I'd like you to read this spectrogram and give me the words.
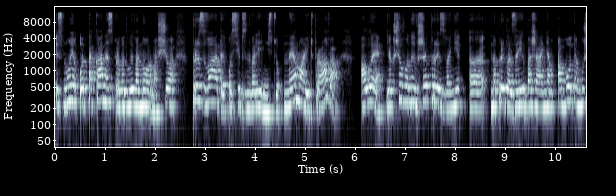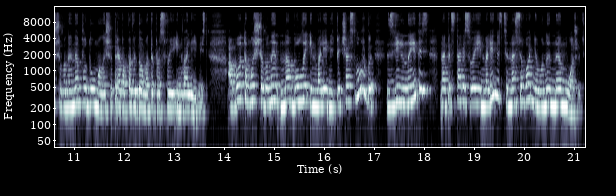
Існує от така несправедлива норма, що призвати осіб з інвалідністю не мають права, але якщо вони вже призвані, е, наприклад, за їх бажанням, або тому, що вони не подумали, що треба повідомити про свою інвалідність, або тому, що вони набули інвалідність під час служби, звільнитись на підставі своєї інвалідності на сьогодні вони не можуть.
